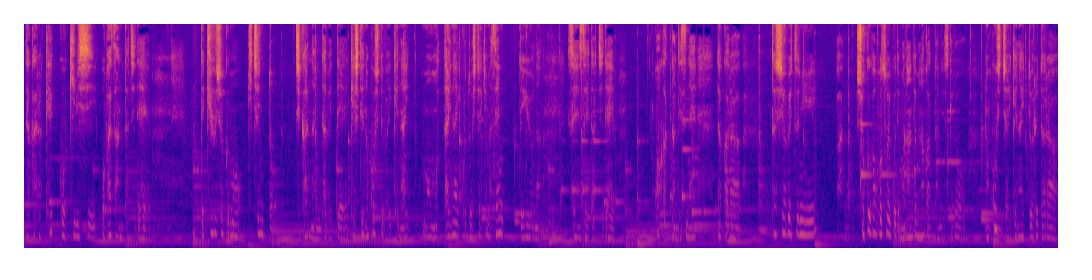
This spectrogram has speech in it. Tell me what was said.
だから結構厳しいおばさんたちでで給食もきちんと時間内に食べて決して残してはいけないもうもったいないことをしちゃいけませんっていうような先生たちで怖かったんですねだから私は別にあの食が細い子でも何でもなかったんですけど残しちゃいけないって言われたら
